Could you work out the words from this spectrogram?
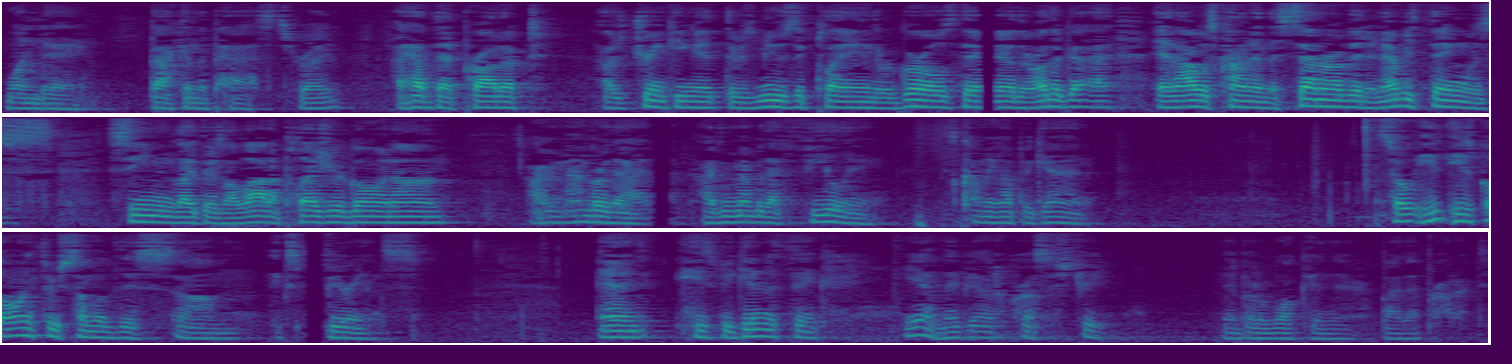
one day back in the past, right? I had that product. I was drinking it. There's music playing. There were girls there. There were other guys, and I was kind of in the center of it, and everything was seeming like there's a lot of pleasure going on. I remember that. I remember that feeling. It's coming up again. So he, he's going through some of this um, experience, and he's beginning to think, yeah, maybe I ought to cross the street. Maybe I ought to walk in there, buy that product.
